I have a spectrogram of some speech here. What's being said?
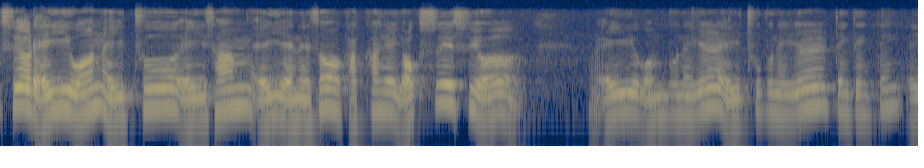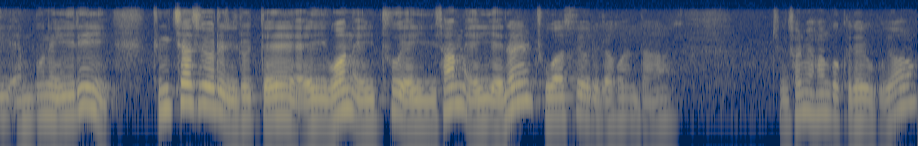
수열 A1, A2, A3, AN에서 각 항의 역수의 수열 A1분의 1, A2분의 1, 땡땡땡, AN분의 1이 등차 수열을 이룰 때 A1, A2, A3, AN을 조화 수열이라고 한다. 지금 설명한 거 그대로고요.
